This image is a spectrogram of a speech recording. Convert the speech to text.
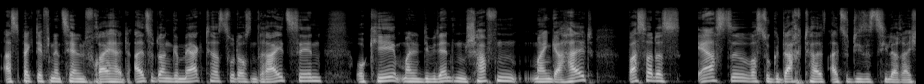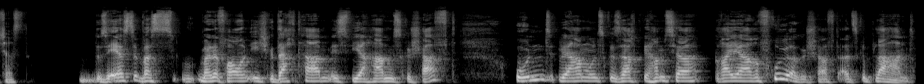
Aspekt der finanziellen Freiheit. Als du dann gemerkt hast, 2013, okay, meine Dividenden schaffen mein Gehalt, was war das Erste, was du gedacht hast, als du dieses Ziel erreicht hast? Das Erste, was meine Frau und ich gedacht haben, ist, wir haben es geschafft. Und wir haben uns gesagt, wir haben es ja drei Jahre früher geschafft als geplant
